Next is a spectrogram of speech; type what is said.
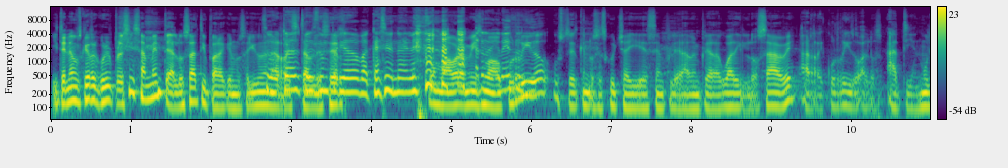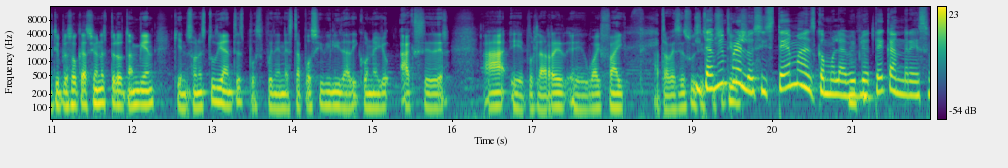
y tenemos que recurrir precisamente a los ATI para que nos ayuden a restablecer. un periodo vacacional. Como ahora mismo ha ocurrido. Usted que nos escucha y es empleado, empleada UADI, lo sabe, ha recurrido a los ATI en múltiples ocasiones, pero también quienes son estudiantes pues pueden esta posibilidad y con ello acceder a eh, pues la red eh, Wi-Fi a través de sus y también para los sistemas como la biblioteca, Andrés,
